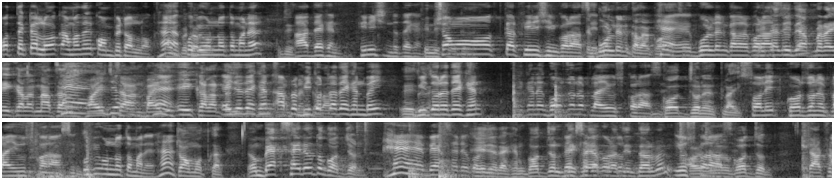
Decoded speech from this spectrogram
প্রত্যেকটা লক আমাদের কম্পিউটার লক হ্যাঁ? খুবই উন্নত মানের। আর দেখেন ফিনিশিংটা দেখেন। চমৎকার ফিনিশিং করা আছে গোল্ডেন কালার করা হ্যাঁ গোল্ডেন কালার করা আছে যদি আপনারা এই কালার না চান হ্যাঁ, হোয়াইট চান বা এই যে হ্যাঁ, এই কালারটা এই যে দেখেন আপনার ভিতরটা দেখেন ভাই। ভিতরে দেখেন এখানে গর্জনের প্লাই ইউজ করা আছে। গর্জনের প্লাই সলিড গর্জনের প্লাই ইউজ করা আছে। খুবই উন্নত মানের হ্যাঁ? চমৎকার। এবং ব্যাক সাইডেও তো গর্জন। হ্যাঁ হ্যাঁ ব্যাক সাইডে এই যে দেখেন গর্জন দেখলে আপনারা গর্জন চিনতে পারবেন। ইউজ করা আছে। গর্জন। চার ফিট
